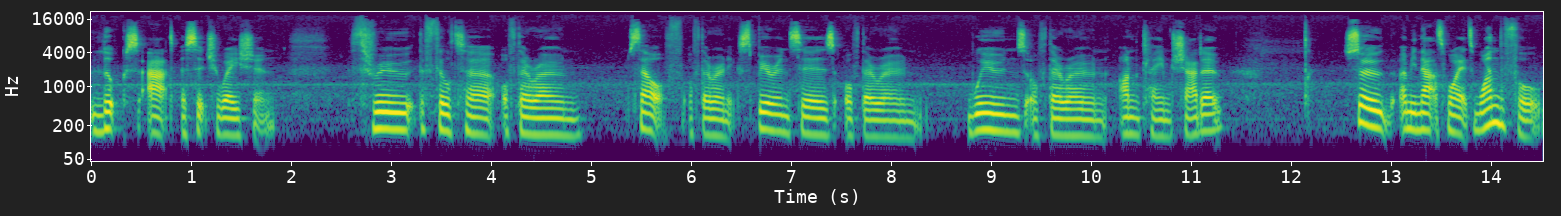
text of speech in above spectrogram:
looks at a situation through the filter of their own self, of their own experiences, of their own wounds, of their own unclaimed shadow. So, I mean, that's why it's wonderful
